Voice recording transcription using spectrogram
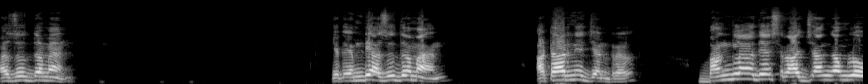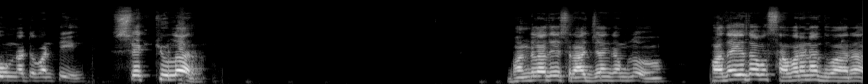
అజుద్దమాన్ ఇక MD Asaduzzaman attorney general Bangladesh రాజ్యాంగంలో ఉన్నటువంటి సెక్యులర్ బంగ్లాదేశ్ రాజ్యాంగంలో పదైదవ సవరణ ద్వారా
